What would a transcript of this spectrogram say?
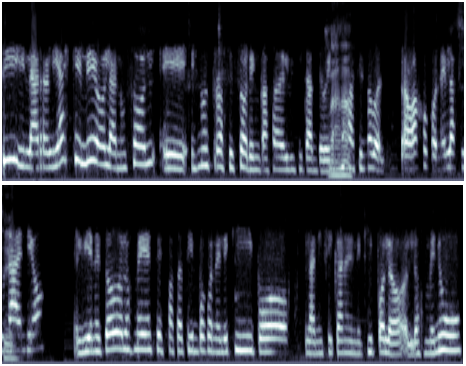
Sí, la realidad es que Leo Lanusol eh, es nuestro asesor en Casa del Visitante. Venimos Ajá. haciendo un trabajo con él hace Sí. un año. Él viene todos los meses, pasa tiempo con el equipo, planifican en equipo lo- los menús.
